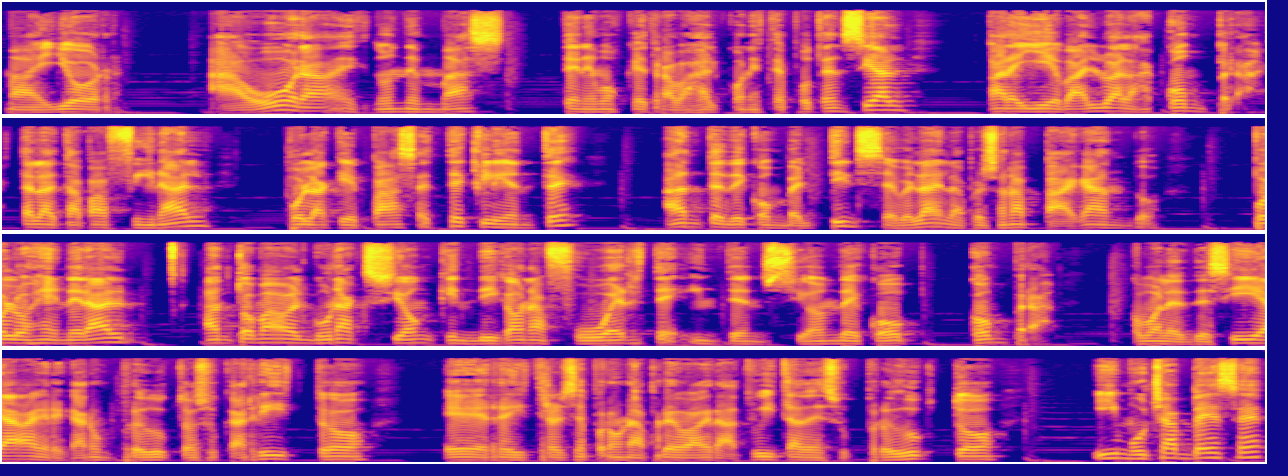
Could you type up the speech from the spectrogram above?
mayor. Ahora es donde más tenemos que trabajar con este potencial para llevarlo a la compra. Esta es la etapa final por la que pasa este cliente antes de convertirse ¿verdad? en la persona pagando. Por lo general, han tomado alguna acción que indica una fuerte intención de compra. Como les decía, agregar un producto a su carrito, eh, registrarse por una prueba gratuita de sus productos y muchas veces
